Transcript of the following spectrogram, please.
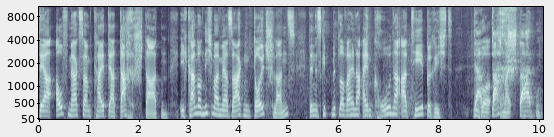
der Aufmerksamkeit der Dachstaaten. Ich kann noch nicht mal mehr sagen Deutschlands, denn es gibt mittlerweile einen Krone.at-Bericht. Der über Dachstaaten.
